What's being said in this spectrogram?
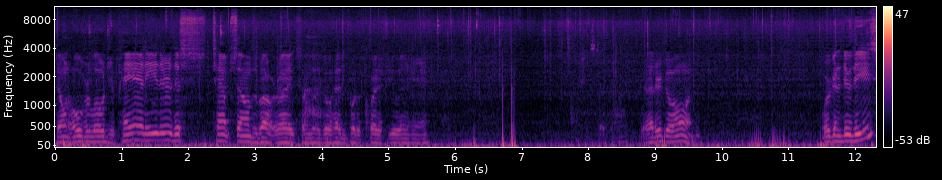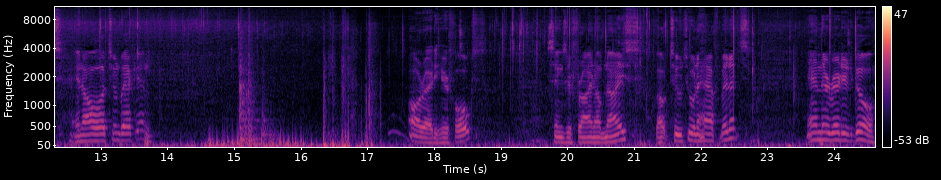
Don't overload your pan either. This temp sounds about right, so I'm going to go ahead and put a, quite a few in here. Got her going. We're going to do these, and I'll uh, tune back in. Alrighty here, folks. Things are frying up nice. About two, two and a half minutes. And they're ready to go.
